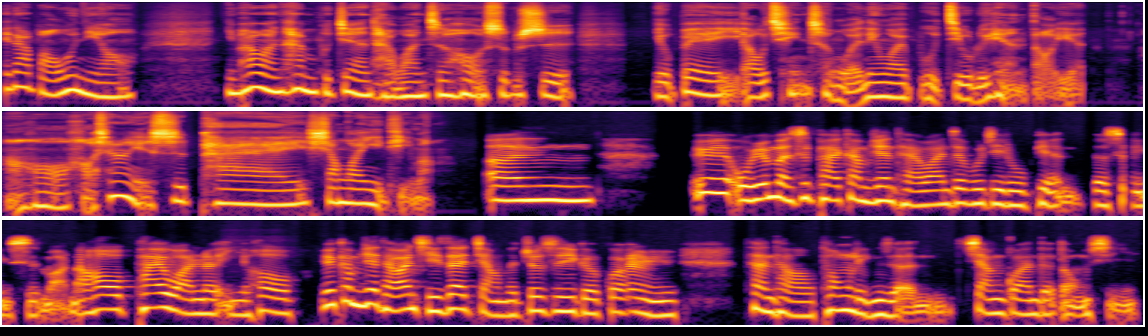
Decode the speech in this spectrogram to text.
哎，大宝问你哦，你拍完《看不见的台湾》之后，是不是有被邀请成为另外一部纪录片的导演？然后好像也是拍相关议题嘛？嗯。因为我原本是拍《看不见台湾》这部纪录片的摄影师嘛，然后拍完了以后，因为《看不见台湾》其实在讲的就是一个关于探讨通灵人相关的东西，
